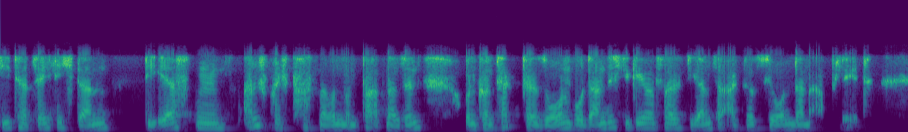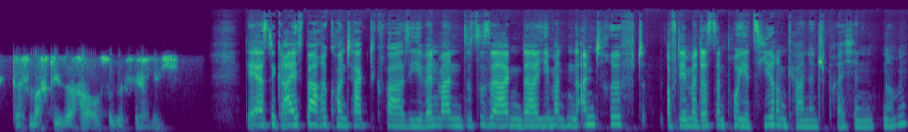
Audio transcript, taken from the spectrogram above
die tatsächlich dann die ersten Ansprechpartnerinnen und Partner sind und Kontaktpersonen, wo dann sich gegebenenfalls die ganze Aggression dann ablehnt. Das macht die Sache auch so gefährlich der erste greifbare Kontakt quasi, wenn man sozusagen da jemanden antrifft, auf den man das dann projizieren kann entsprechend. Ne?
